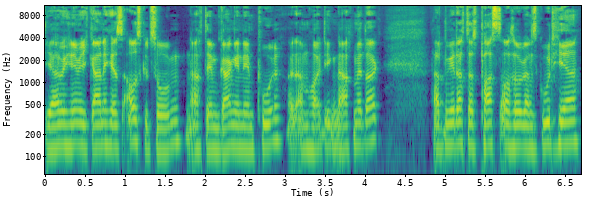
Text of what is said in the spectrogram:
Die habe ich nämlich gar nicht erst ausgezogen nach dem Gang in den Pool heute am heutigen Nachmittag. Hab mir gedacht, das passt auch so ganz gut hier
